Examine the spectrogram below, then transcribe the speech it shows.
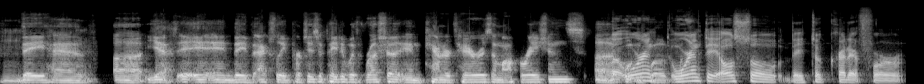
They have, uh, yes, and they've actually participated with Russia in counterterrorism operations. Uh, but weren't weren't they also they took credit for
